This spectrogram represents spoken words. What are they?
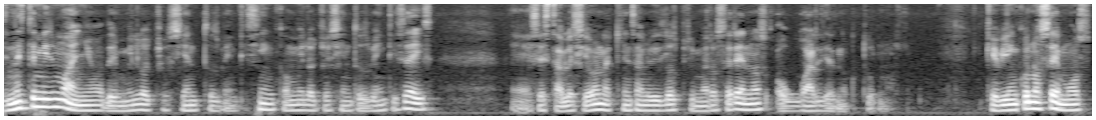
En este mismo año de 1825-1826 eh, se establecieron aquí en San Luis los primeros serenos o guardias nocturnos, que bien conocemos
